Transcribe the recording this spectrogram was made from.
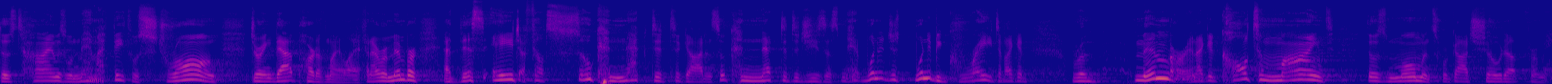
those times when, man, my faith was strong during that part of my life. And I remember at this age, I felt so connected to God and so connected to Jesus. Man, wouldn't it just, wouldn't it be great if I could remember and I could call to mind those moments where God showed up for me?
